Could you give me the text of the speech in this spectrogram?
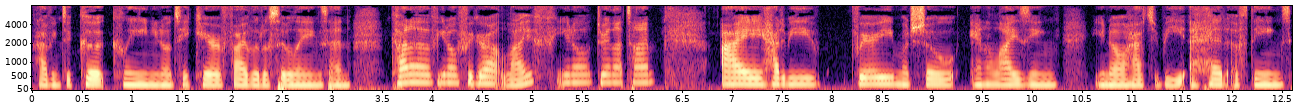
having to cook, clean, you know, take care of five little siblings and kind of, you know, figure out life, you know, during that time. I had to be very much so analyzing, you know, have to be ahead of things,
